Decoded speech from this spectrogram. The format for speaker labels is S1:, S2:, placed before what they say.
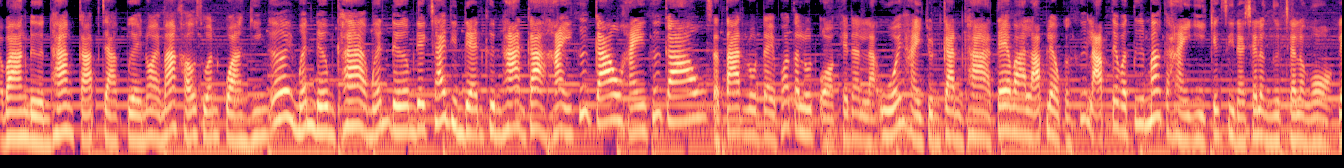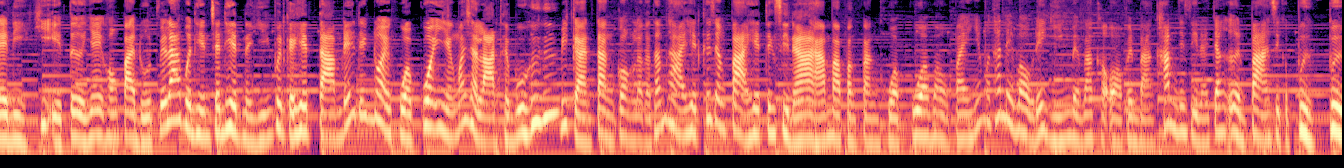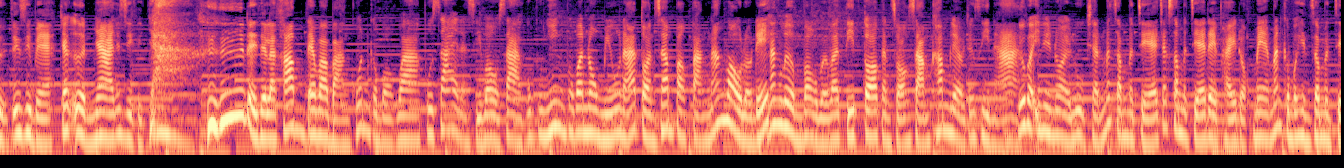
S1: ระวางเดินทางกลับจากเปื่อยน้อยมาเขาสวนกวางยิงเอ้ยเหมือนเดิมค่ะเหมือนเดิมเด็กชายดินแดนขึ้นห้านค่ะไห้คือเก่าไห้คือเก่าสตาร์ทรถได้พ่อตะรถออกแค่นั้นละโอ้ยไห้จนกันค่ะ แต่ว่ารับแล้วก็คือรับแต่ว่าตื่นมากก็ไห้อีกจังสีนะใช่ละเงินใช่ละงอและนี่ขี้เอเตอร์ใหญ่ของปลาดูดเวลาเพิ่นเห็นฉันเฮ็ดน่ะยิงเพิ่นก็เฮ็ดตามเด้เด็กน้อยขวบกลัวอีหยังมาฉลาดเถอะบุมีการตั้งกล้องแล้วก็ทำทายเฮ็ดคือจังป่าเฮ็ดจังสีนะถามมาปังๆขวบกลัวเว้าไปยังบ่ทันได้เว้าได้ยิงแบบว่าเขาออกเป็นบางคำจังสีนะจังเอิ้นปลาสิก็ปึกปึกจังสิแหมจังเอิ้นยาจังสิก็ยา ได้แต่ละคำแต่ว่าบางคนก็บอกว่าผู้ชายน่ะสิเว้าซากูผู้หญิงเพราะว่าน้องมิวนะ ตอนซ้ำปังๆนั่งเว้าแล้วเด้นั่งเริ่มเว้าแบบว่าติดต่อกัน2อสามคำแล้วจังสี่นะหรือว่าอีน้อยลูกฉันมันซัมมาแจจักซัมมาแจได้ไผดอกแม่มันก็บ่เห็นซัมมาแจ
